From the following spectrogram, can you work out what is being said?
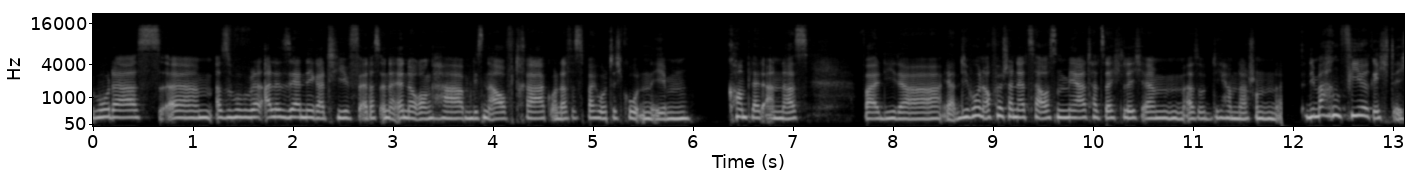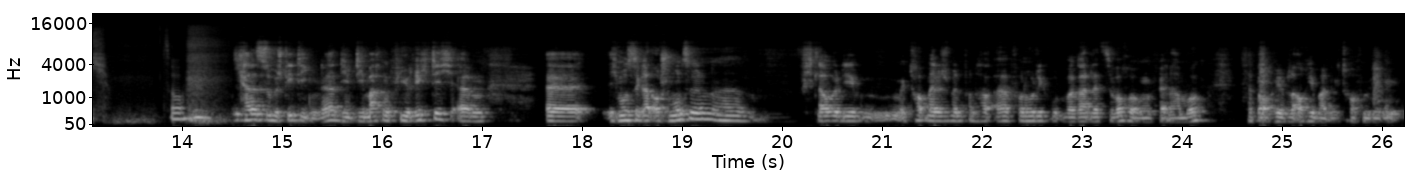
wo das, ähm, also wo wir alle sehr negativ äh, das in Erinnerung haben, diesen Auftrag. Und das ist bei Hurtigruten eben komplett anders, weil die da, ja, die holen auch Fischernetze aus dem Meer tatsächlich. Ähm, also die haben da schon, die machen viel richtig. So. Ich kann es so bestätigen, ne? die, die machen viel richtig. Ähm, äh, ich musste gerade auch schmunzeln. Äh, ich glaube, die Top-Management von, äh, von Hurtigruten war gerade letzte Woche ungefähr in Hamburg. Ich habe auf jeden Fall auch jemanden getroffen wegen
